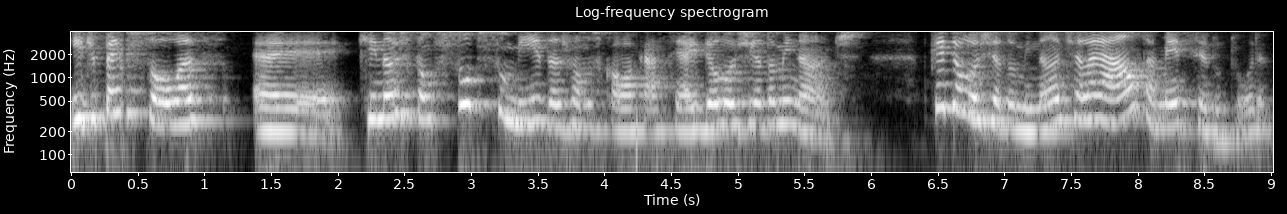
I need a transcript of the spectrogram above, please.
e de pessoas é, que não estão subsumidas, vamos colocar assim, à ideologia dominante. Porque a ideologia dominante ela é altamente sedutora,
